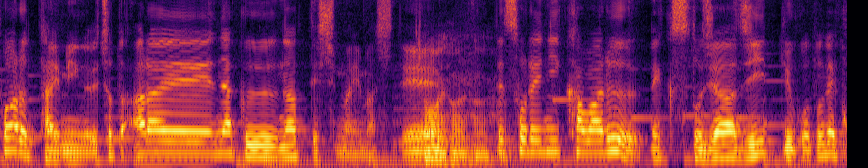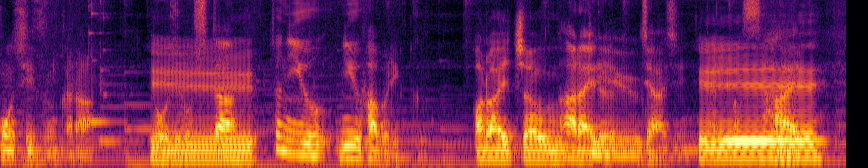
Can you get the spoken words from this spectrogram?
とあるタイミングでちょっと洗えなくなってしまいまして、はいはいはいでそれに代わるネクストジャージっていうことで今シーズンから登場したニューニューファブリック洗えちゃう洗えるジャージになります。はい。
